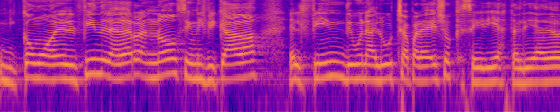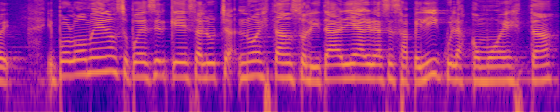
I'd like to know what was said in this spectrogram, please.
y como el fin de la guerra no significaba el fin de una lucha para ellos que seguiría hasta el día de hoy. Y por lo menos se puede decir que esa lucha no es tan solitaria gracias a películas como esta,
